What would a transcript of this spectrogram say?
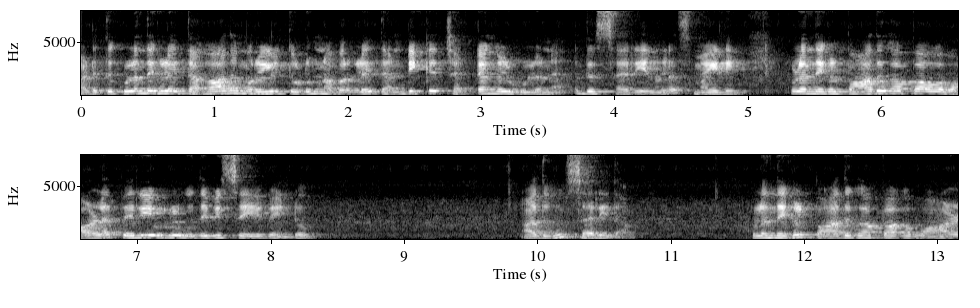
அடுத்து குழந்தைகளை தகாத முறையில் தொடும் நபர்களை தண்டிக்க சட்டங்கள் உள்ளன அது சரி அதனால் ஸ்மைலிங் குழந்தைகள் பாதுகாப்பாக வாழ பெரியவர்கள் உதவி செய்ய வேண்டும். அதுவும் சரிதான். குழந்தைகள் பாதுகாப்பாக வாழ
